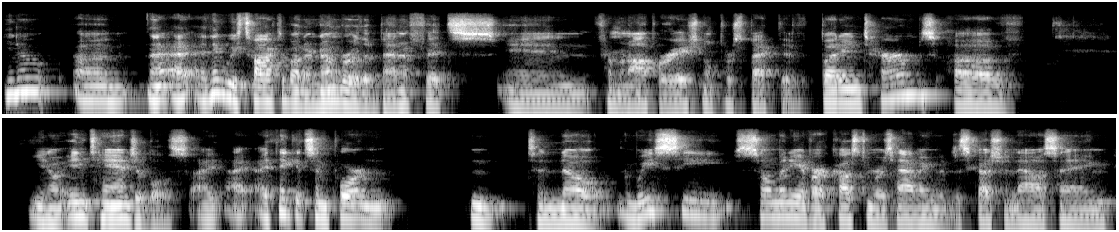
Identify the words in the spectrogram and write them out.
You know, um, I, I, think we've talked about a number of the benefits in from an operational perspective, but in terms of you know intangibles, I, I think it's important to note we see so many of our customers having the discussion now saying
